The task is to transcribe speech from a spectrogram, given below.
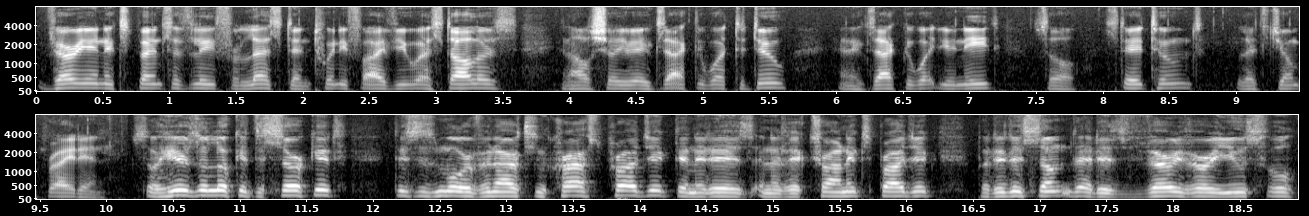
very inexpensively for less than 25 US dollars and I'll show you exactly what to do and exactly what you need. So stay tuned, let's jump right in. So here's a look at the circuit. This is more of an arts and crafts project than it is an electronics project, but it is something that is very, very useful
